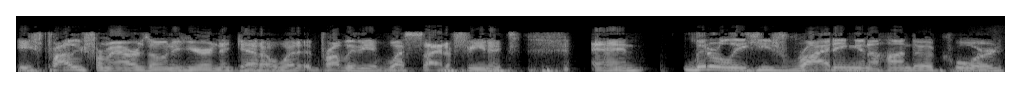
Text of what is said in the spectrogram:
He's probably from Arizona here in the ghetto, probably the west side of Phoenix. And literally, he's riding in a Honda Accord,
